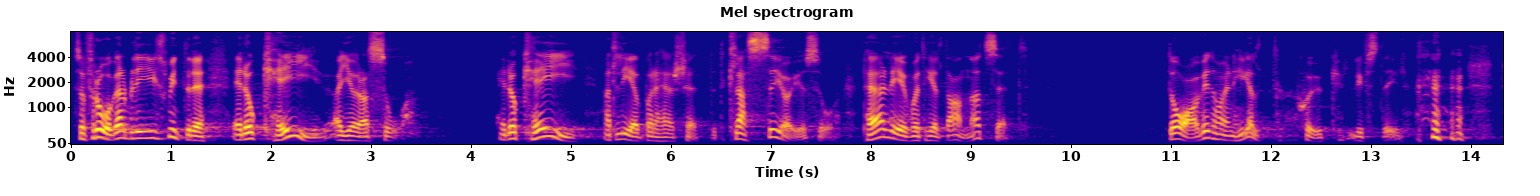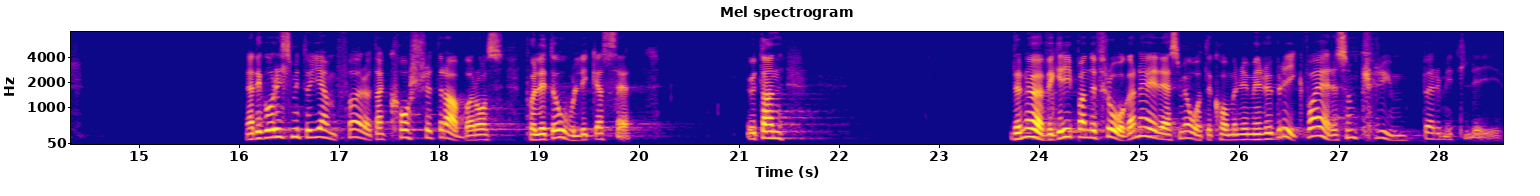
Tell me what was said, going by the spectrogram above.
Så frågan blir ju som inte det, är det okej okay att göra så? Är det okej okay att leva på det här sättet? Klasse gör ju så. Per lever på ett helt annat sätt. David har en helt sjuk livsstil. Nej, det går liksom inte att jämföra, utan korset drabbar oss på lite olika sätt. Utan den övergripande frågan är det som jag återkommer i min rubrik. Vad är det som krymper mitt liv?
